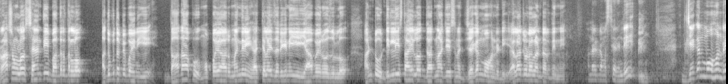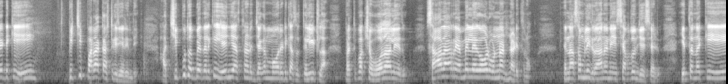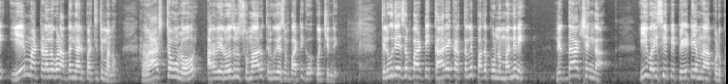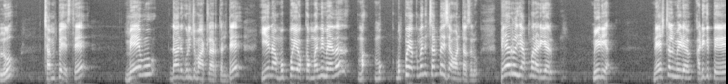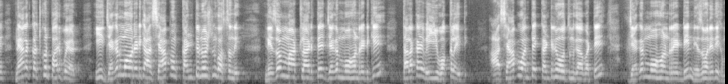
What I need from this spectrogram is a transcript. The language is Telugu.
రాష్ట్రంలో శాంతి భద్రతలో అదుపు తప్పిపోయినాయి దాదాపు ముప్పై ఆరు మందిని హత్యలై జరిగిన ఈ యాభై రోజుల్లో అంటూ ఢిల్లీ స్థాయిలో ధర్నా చేసిన జగన్మోహన్ రెడ్డి. ఎలా చూడాలంటారు దీన్ని? అందరికి నమస్తే అండి. జగన్మోహన్ రెడ్డికి పిచ్చి పరాకాష్ఠకి చేరింది. ఆ చిప్పు దొబ్బేదలకి ఏం చేస్తున్నాడు జగన్మోహన్ రెడ్డికి అసలు తెలియట్లా? ప్రతిపక్ష హోదా లేదు. సాధారణ ఎమ్మెల్యేగా కూడా ఉన్నంటున్నాడు ఇతను. నిన్న అసెంబ్లీకి రానని శబ్దం చేశాడు. ఇతనికి ఏం మాట్లాడాలో కూడా అర్థం కాని పరిస్థితి మనం. రాష్ట్రంలో అరవై రోజులు సుమారు తెలుగుదేశం పార్టీ వచ్చింది. తెలుగుదేశం పార్టీ కార్యకర్తల్ని పదకొండు మందిని నిర్దాక్ష్యంగా ఈ వైసీపీ పేటీఎం నా కొడుకులు చంపేస్తే మేము దాని గురించి మాట్లాడుతుంటే ఈయన ముప్పై ఒక్క మంది మీద ము- ముప్పై ఒక్క మంది చంపేశామంట అసలు. పేర్లు చెప్పమని అడిగారు. మీడియా. నేషనల్ మీడియా అడిగితే నేలకు ఖర్చుకొని పారిపోయాడు. ఈ జగన్మోహన్ రెడ్డికి ఆ శాపం కంటిన్యూషన్గా వస్తుంది. నిజం మాట్లాడితే జగన్మోహన్ రెడ్డికి తలకాయ వెయ్యి ఒక్కలైద్ది. ఆ శాపం అంతే కంటిన్యూ అవుతుంది కాబట్టి జగన్మోహన్ రెడ్డి నిజం అనేది ఇక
